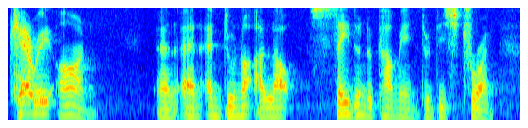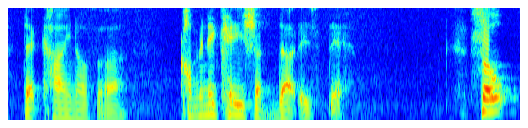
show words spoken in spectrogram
carry on and, and, and do not allow Satan to come in to destroy that kind of uh, communication that is there. So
